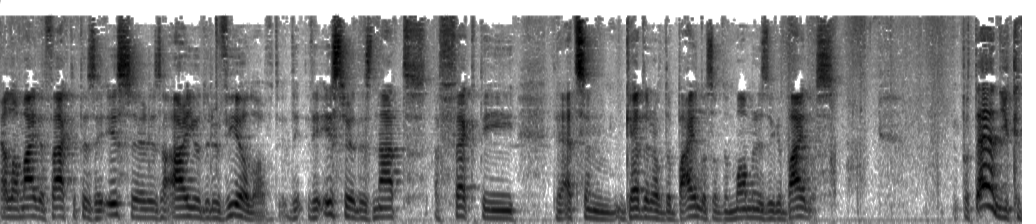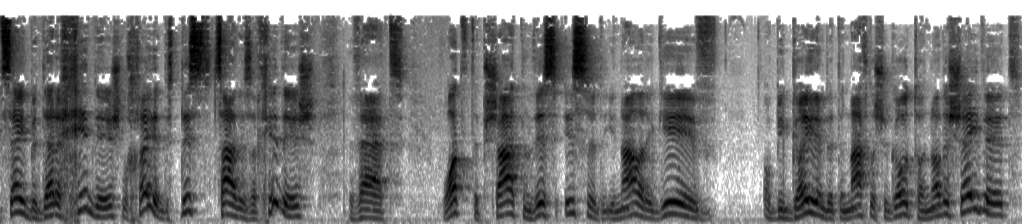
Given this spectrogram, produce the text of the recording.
Elamai, the fact that there's an iser is an the reveal of the, the does not affect the the etzem gather of the bailas of the moment is a bailas. But then you could say, but that a chiddush this, this tzad is a chiddush that What's the pshat in this issa that you're not allowed to give or be that the nachla should go to another shevet?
